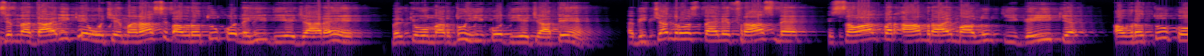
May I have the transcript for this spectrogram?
ذمہ داری کے اونچے مناسب عورتوں کو نہیں دیے جا رہے، بلکہ وہ مردوں ہی کو دیے جاتے ہیں۔ ابھی چند روز پہلے فرانس میں اس سوال پر عام رائے معلوم کی گئی کہ عورتوں کو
